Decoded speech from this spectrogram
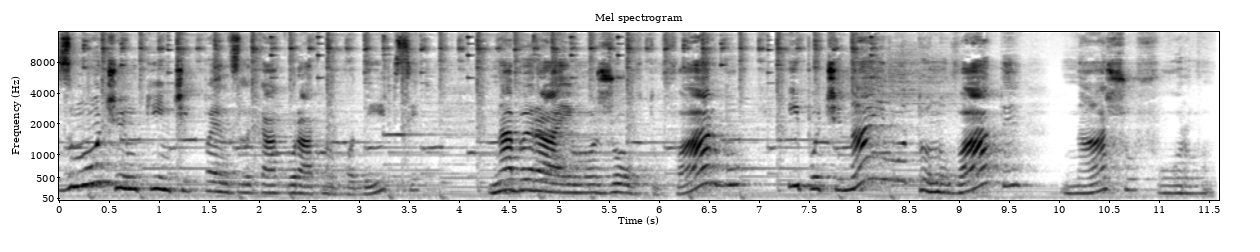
змочуємо кінчик пензлика акуратно в водичці, набираємо жовту фарбу і починаємо тонувати нашу форму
